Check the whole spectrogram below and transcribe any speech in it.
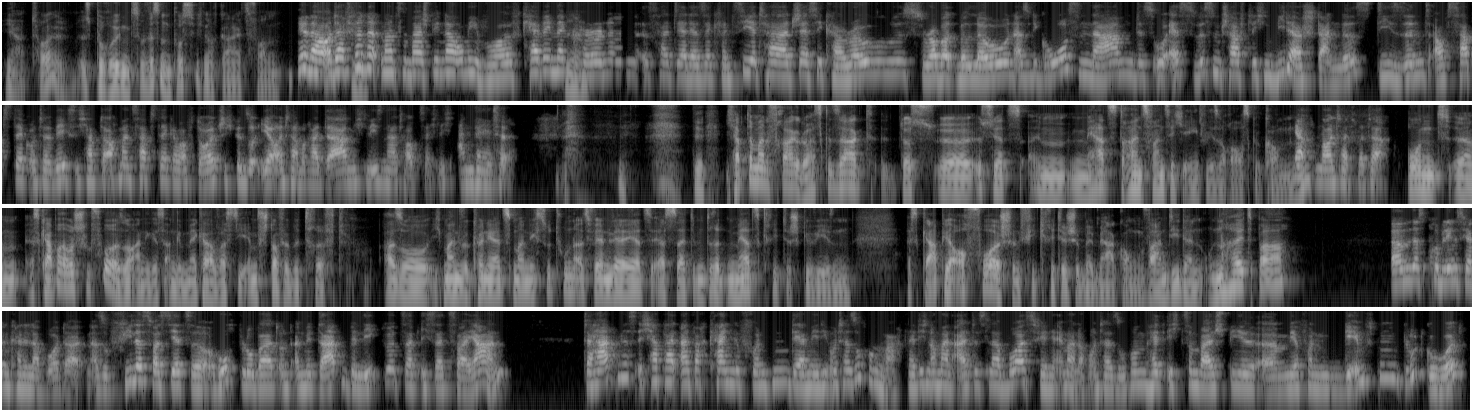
Ja, toll. Ist beruhigend zu wissen, wusste ich noch gar nichts von. Genau, und da ja. findet man zum Beispiel Naomi Wolf, Kevin McKernan ja. ist halt der, der sequenziert hat, Jessica Rose, Robert Malone, also die großen Namen des US-wissenschaftlichen Widerstandes, die sind auf Substack unterwegs. Ich habe da auch mein Substack, aber auf Deutsch. Ich bin so eher unterm Radar. Mich lesen halt hauptsächlich Anwälte. Ich habe da mal eine Frage. Du hast gesagt, das äh, ist jetzt im März 23 irgendwie so rausgekommen. Ne? Ja, 9.3. Und ähm, es gab aber schon vorher so einiges an Gemecker, was die Impfstoffe betrifft. Also ich meine, wir können ja jetzt mal nicht so tun, als wären wir jetzt erst seit dem 3. März kritisch gewesen. Es gab ja auch vorher schon viel kritische Bemerkungen. Waren die denn unhaltbar? Ähm, das Problem ist, wir hatten keine Labordaten. Also vieles, was jetzt äh, hochblubbert und mit Daten belegt wird, sage ich seit zwei Jahren. Der Haken ist, ich habe halt einfach keinen gefunden, der mir die Untersuchungen macht. Hätte ich noch mein altes Labor, es fehlen ja immer noch Untersuchungen, hätte ich zum Beispiel äh, mir von Geimpften Blut geholt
